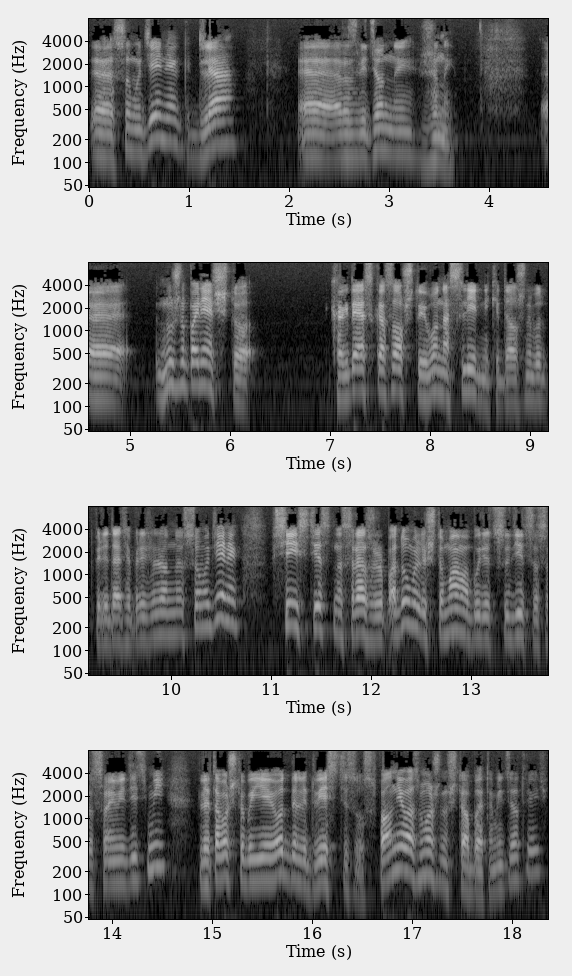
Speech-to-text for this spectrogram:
э, сумму денег для э, разведенной жены. Э, нужно понять, что когда я сказал, что его наследники должны будут передать определенную сумму денег, все, естественно, сразу же подумали, что мама будет судиться со своими детьми для того, чтобы ей отдали 200 ЗУС. Вполне возможно, что об этом идет речь.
